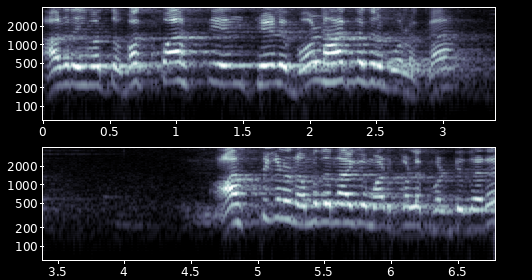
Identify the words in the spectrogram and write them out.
ಆದರೆ ಇವತ್ತು ವಕ್ಫ್ ಆಸ್ತಿ ಅಂತ ಹೇಳಿ ಬೋರ್ಡ್ ಹಾಕೋದ್ರ ಮೂಲಕ ಆಸ್ತಿಗಳು ನಮ್ಮದನ್ನಾಗಿ ಮಾಡ್ಕೊಳ್ಳಿಕ್ ಹೊರಟಿದ್ದಾರೆ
